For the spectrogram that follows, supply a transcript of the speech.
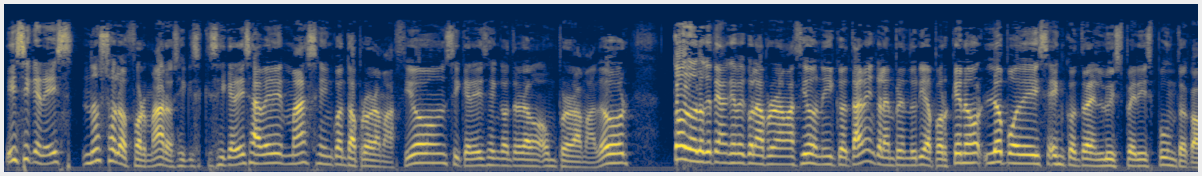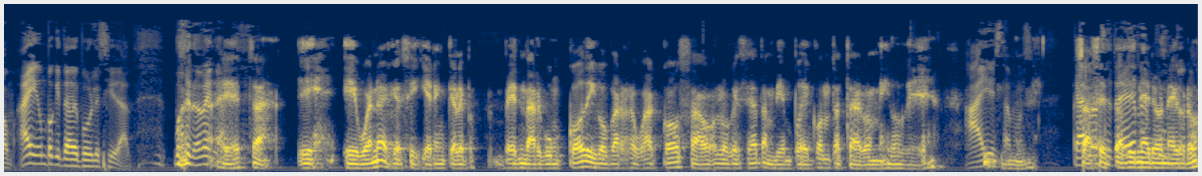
Y si queréis no solo formaros, si, si queréis saber más en cuanto a programación, si queréis encontrar a un programador, todo lo que tenga que ver con la programación y también con la emprendeduría, ¿por qué no? Lo podéis encontrar en luisperis.com. Hay un poquito de publicidad. Bueno, venga. Ahí está. Y, bueno, es que si quieren que le venda algún código para robar cosas o lo que sea, también pueden contactar conmigo que... Ahí estamos. Se acepta dinero negro.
